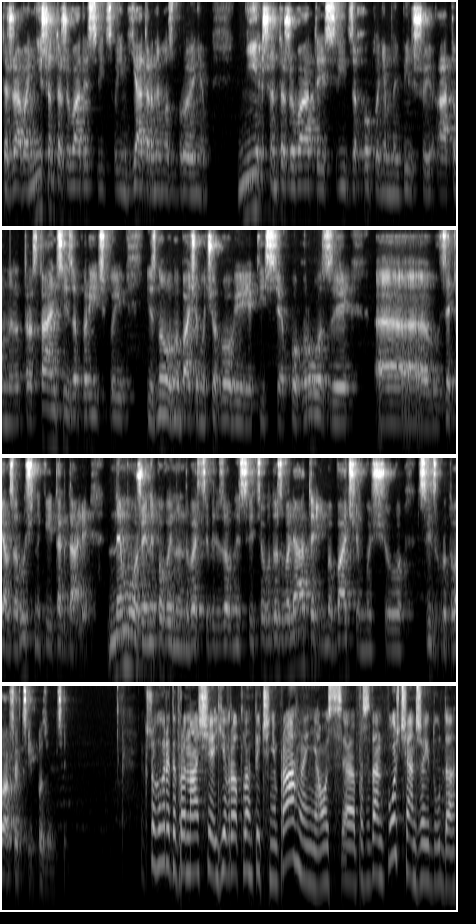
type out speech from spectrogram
держава ні шантажувати світ своїм ядерним озброєнням, ні шантажувати світ захопленням найбільшої атомної електростанції Запорізької. І знову ми бачимо чергові якісь погрози. е, Взяття в заручники і так далі не може і не повинен весь цивілізований світ цього дозволяти, і ми бачимо, що світ згуртувався в цій позиції. Якщо говорити про наші євроатлантичні прагнення, ось е, президент Польщі Анджей Дуда.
